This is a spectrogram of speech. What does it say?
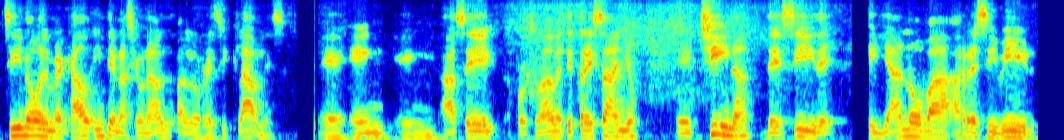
sino el mercado internacional para los reciclables. Eh, en, hace aproximadamente tres años, eh, China decide que ya no va a recibir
